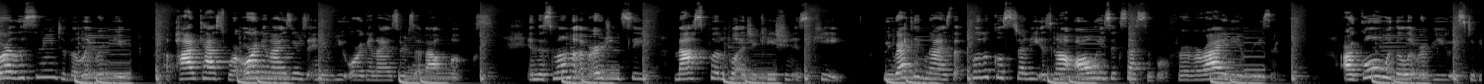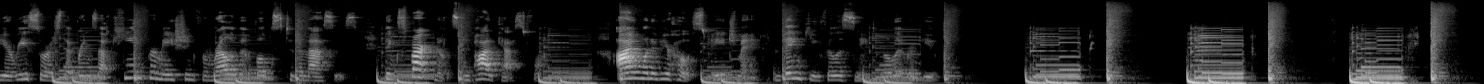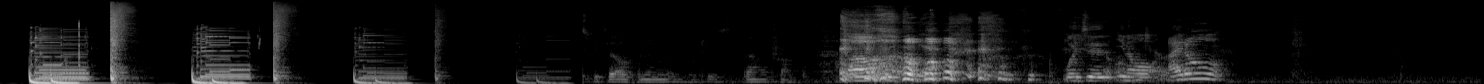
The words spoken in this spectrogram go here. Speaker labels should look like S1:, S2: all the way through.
S1: You're listening to The Lit Review, a podcast where organizers interview organizers about books. In this moment of urgency, mass political education is key. We recognize that political study is not always accessible for a variety of reasons. Our goal with the Lit Review is to be a resource that brings out key information from relevant books to the masses. Think Spark Notes in podcast form. I'm one of your hosts, Page May, and thank you for listening to the Lit Review.
S2: Elephant in the room, which is Donald Trump. Um, which is, you know, I don't.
